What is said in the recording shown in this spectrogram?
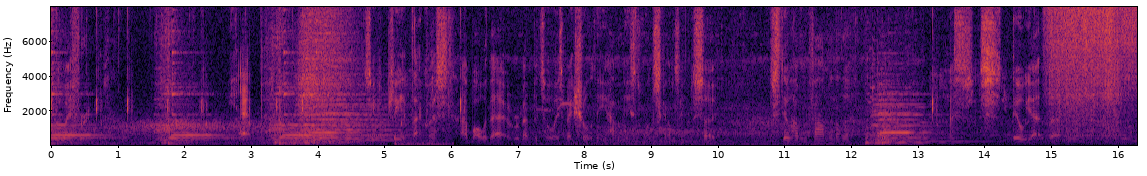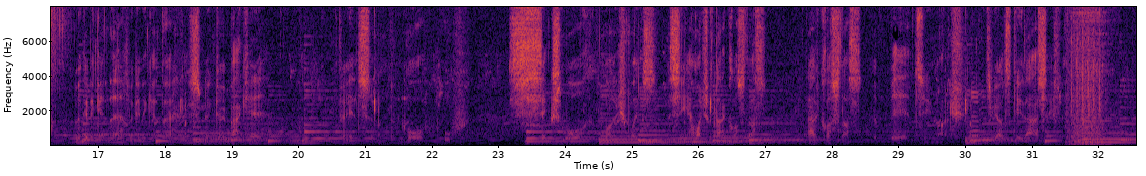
the way through. Yep. So we completed that quest, and while we're there, remember to always make sure that you have at least one scouting. So, still haven't found another. Still yet, but we're gonna get there, we're gonna get there. So we're gonna go back here, points. Let's see how much would that cost us. That cost us a bit too much to be able to do that safely.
